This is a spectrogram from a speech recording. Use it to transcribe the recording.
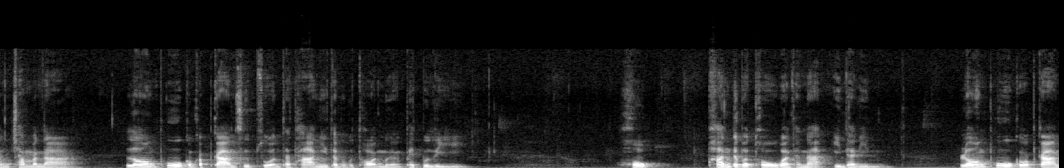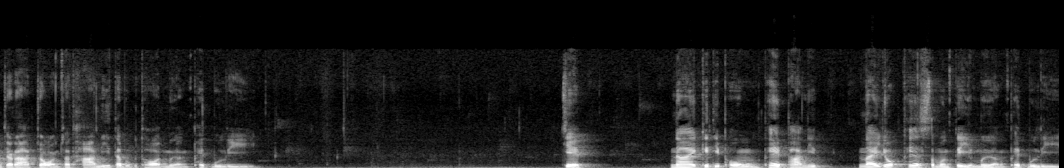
รชัมมนา รองผู้กำกับการสืบสวนสถานีตำรวจภูธรเมืองเพชรบุรี 6. พันตำรวจโทวันธนะอินทนิน รองผู้กำกับการจราจรสถานีตำรวจภูธรเมืองเพชรบุรี 7. นายกิติพงษ์เทพพาณิชย์นายกเทศมนตรีเมืองเพชรบุรี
